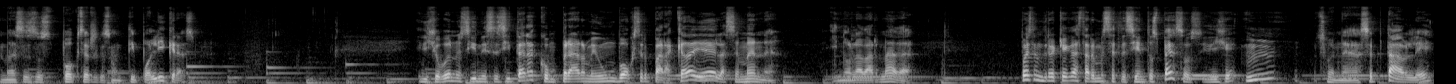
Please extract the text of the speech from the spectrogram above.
Más esos boxers que son tipo licras. Y dije, bueno, si necesitara comprarme un boxer para cada día de la semana y no lavar nada, pues tendría que gastarme 700 pesos. Y dije, mmm, suena aceptable.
